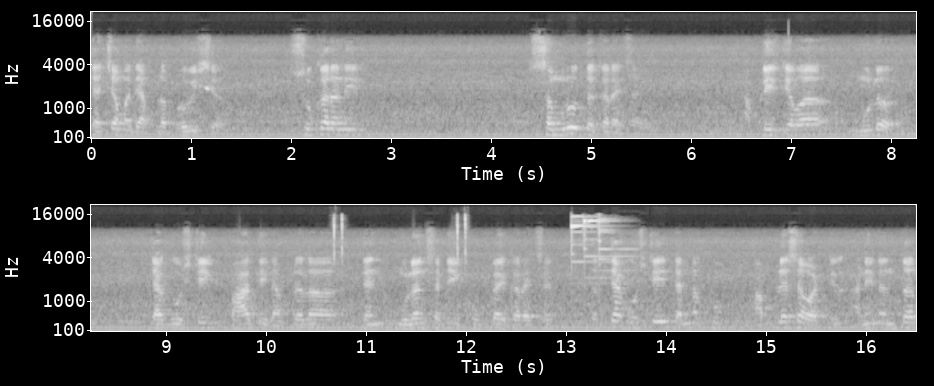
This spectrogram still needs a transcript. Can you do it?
त्याच्यामध्ये आपलं भविष्य सुकर आणि समृद्ध करायचं आहे. आपली जेव्हा मुलं त्या गोष्टी पाहतील आपल्याला त्या मुलांसाठी खूप काही करायचं आहे तर त्या गोष्टी त्यांना खूप आपल्याशा वाटतील. आणि नंतर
